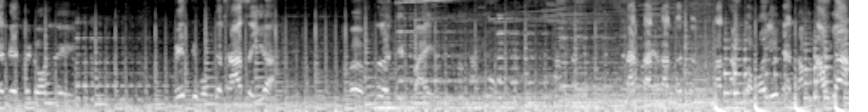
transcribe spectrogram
กระเด็นไปโดนในเม็ดที่ผมจะทาสีอะ เออก็เลยติดไปตัดตัดตัดตัดตัดทำสองร้อยลิตรเนี่ยทำเตาย่าง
